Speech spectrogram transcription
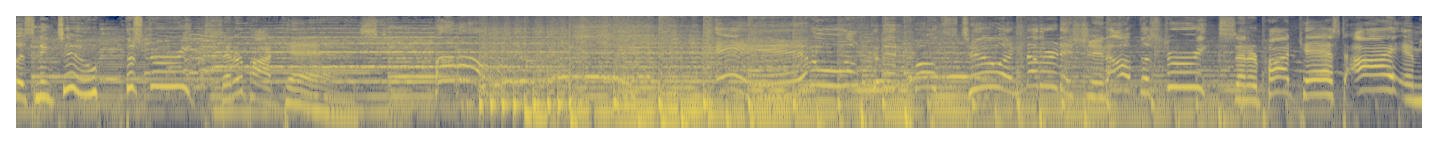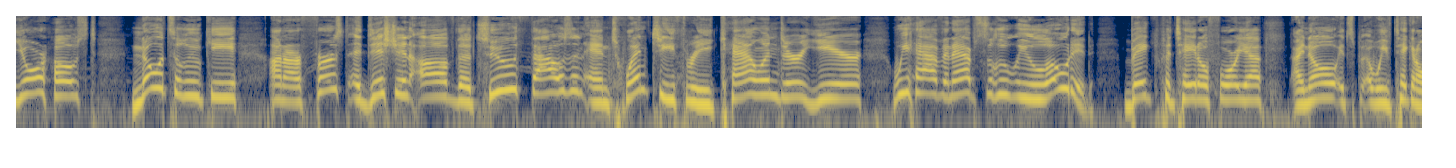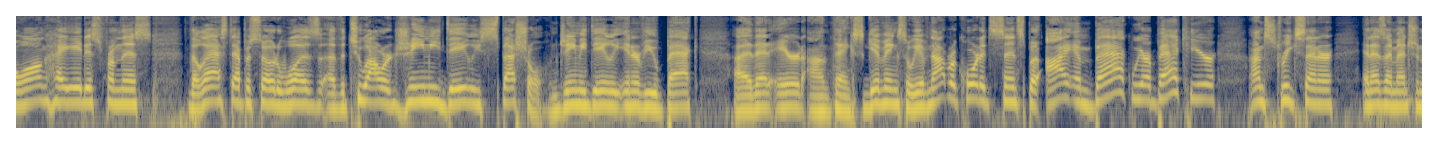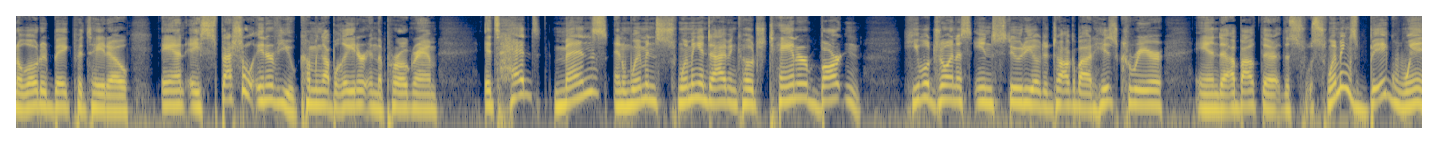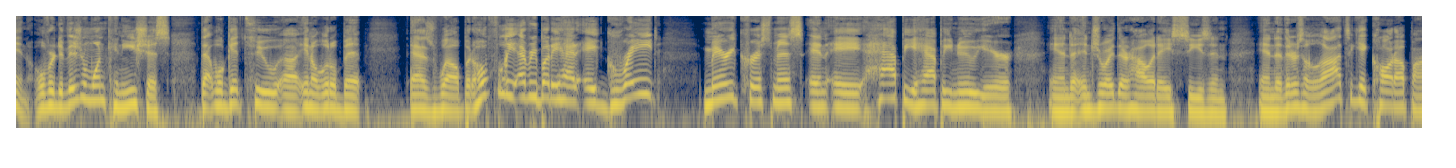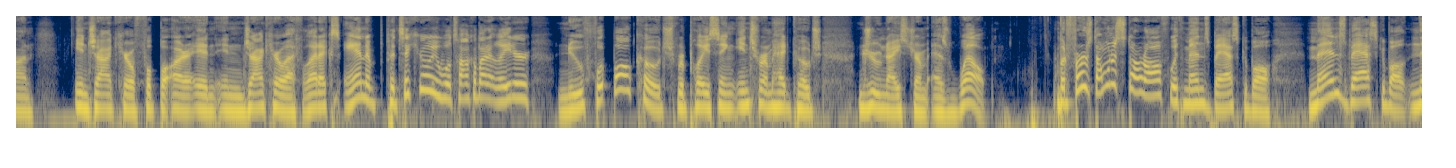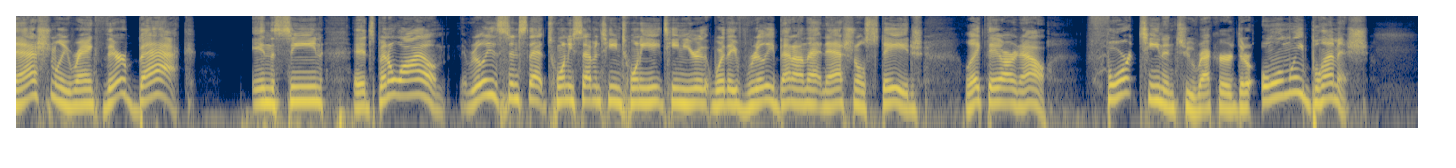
listening to the Streak Center Podcast. And welcome in, folks, to another edition of the Streak Center Podcast. I am your host, Noah Taluki, on our first edition of the 2023 calendar year. We have an absolutely loaded baked potato for you. I know it's we've taken a long hiatus from this. The last episode was uh, the two-hour Jamie Daly special, Jamie Daly interview back uh, that aired on Thanksgiving. So we have not recorded since, but I am back. We are back here on Streak Center, and as I mentioned, a loaded baked potato and a special interview coming up later in the program. It's head men's and women's swimming and diving coach Tanner Barton. He will join us in studio to talk about his career and uh, about the the sw- swimming's big win over Division One Canisius that we'll get to uh, in a little bit as well. But hopefully everybody had a great Merry Christmas and a happy, happy New Year and uh, enjoyed their holiday season. And uh, there's a lot to get caught up on in John Carroll football or in, in John Carroll athletics, and particularly we'll talk about it later. New football coach replacing interim head coach Drew Nystrom as well. But first, I want to start off with men's basketball. Men's basketball, nationally ranked, they're back in the scene. It's been a while, really, since that 2017 2018 year where they've really been on that national stage like they are now. 14 and 2 record. Their only blemish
